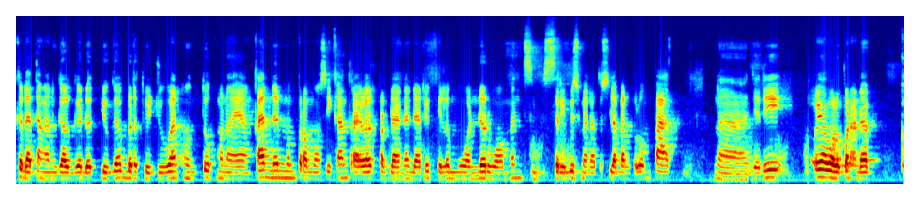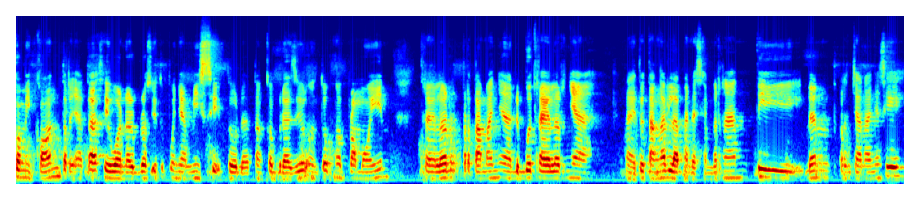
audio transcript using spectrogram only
kedatangan Gal Gadot juga bertujuan untuk menayangkan dan mempromosikan trailer perdana dari film Wonder Woman 1984. Nah, jadi oh ya walaupun ada Comic Con ternyata si Warner Bros itu punya misi tuh datang ke Brazil untuk ngepromoin trailer pertamanya, debut trailernya. Nah, itu tanggal 8 Desember nanti dan rencananya sih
